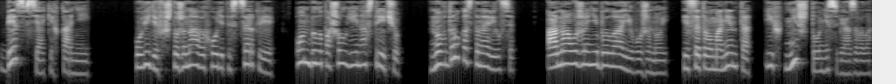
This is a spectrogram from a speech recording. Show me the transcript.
без всяких корней. Увидев, что жена выходит из церкви, он было пошел ей навстречу, но вдруг остановился. Она уже не была его женой, и с этого момента их ничто не связывало.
